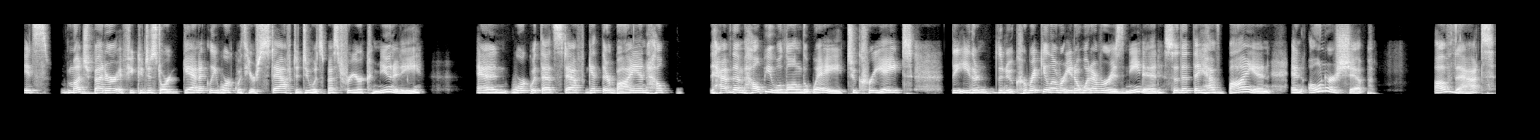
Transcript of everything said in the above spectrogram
It's much better if you could just organically work with your staff to do what's best for your community and work with that staff, get their buy in, help have them help you along the way to create the either the new curriculum or you know whatever is needed so that they have buy-in and ownership of that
